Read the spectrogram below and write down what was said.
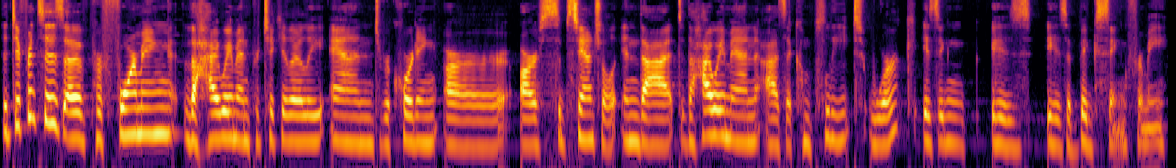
The differences of performing The Highwayman, particularly, and recording are, are substantial in that The Highwayman, as a complete work, is, in, is, is a big sing for me.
